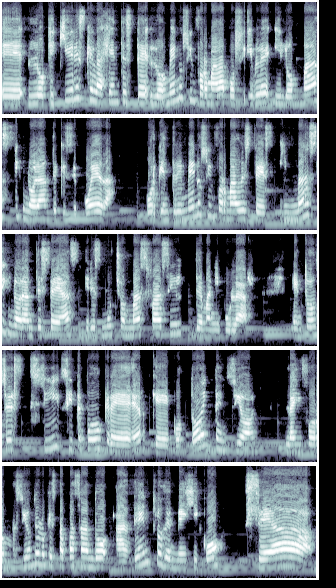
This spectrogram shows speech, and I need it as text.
eh, lo que quiere es que la gente esté lo menos informada posible y lo más ignorante que se pueda porque entre menos informado estés y más ignorante seas, eres mucho más fácil de manipular. Entonces, sí, sí te puedo creer que con toda intención la información de lo que está pasando adentro de México sea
